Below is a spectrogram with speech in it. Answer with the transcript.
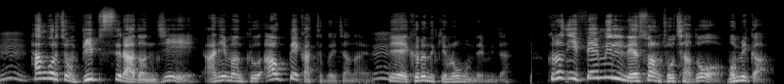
음. 한국으로 치면 빕스라든지 아니면 그 아웃백 같은 거 있잖아요. 음. 예, 그런 느낌으로 보면 됩니다. 그런 이 패밀리 레스토랑조차도 뭡니까?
